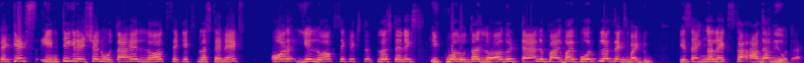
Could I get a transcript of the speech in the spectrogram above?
सेकेक्स इंटीग्रेशन होता है log sec x plus tan x और ये log sec x plus tan x equal होता है log tan pi by four plus x by two इस एंगल एक्स का आधा भी होता है।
